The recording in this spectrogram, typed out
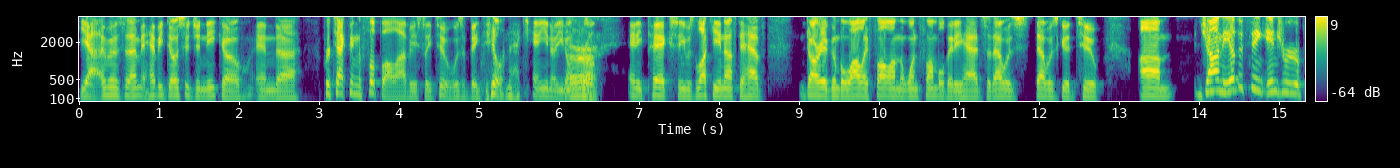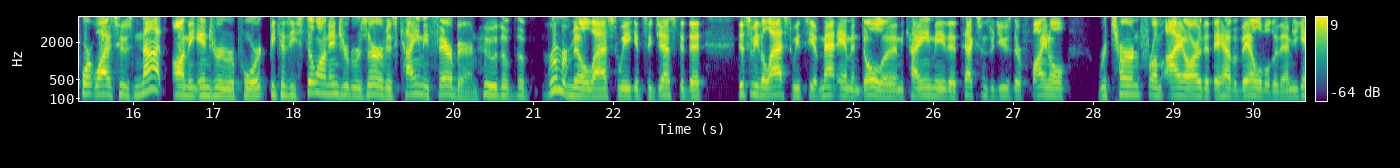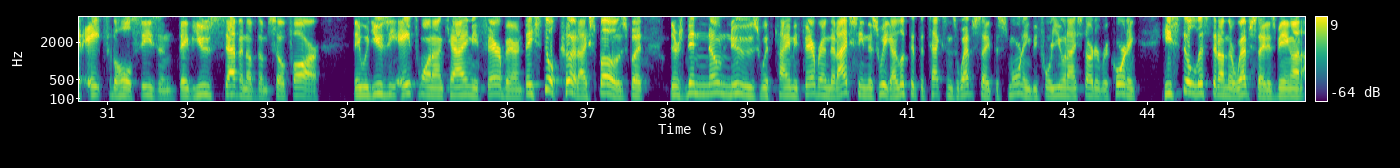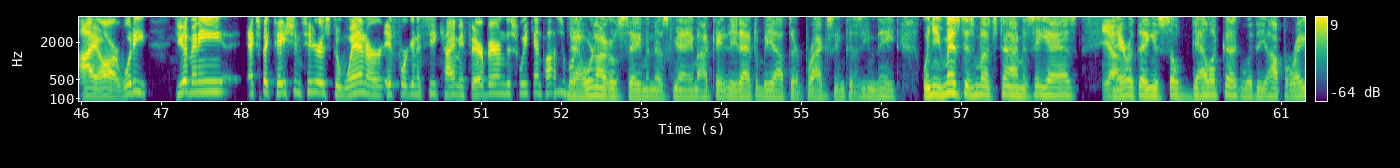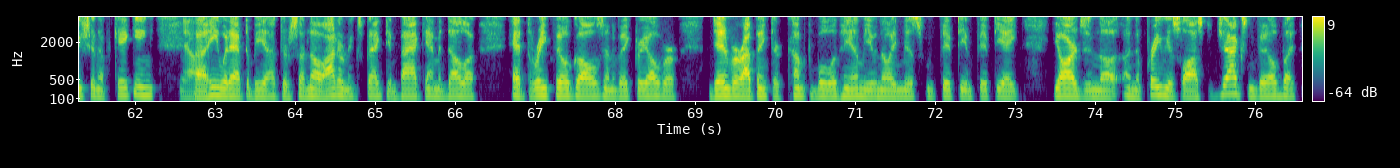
Yeah. It was um, a heavy dosage of Nico and uh, protecting the football, obviously, too, was a big deal in that game. You know, you don't sure. throw any picks. He was lucky enough to have Dare Ogunbowale fall on the one fumble that he had. So that was that was good too. Um, John, the other thing injury report wise, who's not on the injury report because he's still on injured reserve is Ka'imi Fairbairn, who the, the rumor mill last week had suggested that this would be the last we'd see of Matt Ammendola and Ka'imi. The Texans would use their final return from IR that they have available to them. You get eight for the whole season. They've used seven of them so far. They would use the eighth one on Ka'imi Fairbairn. They still could, I suppose, but there's been no news with Ka'imi Fairbairn that I've seen this week. I looked at the Texans website this morning before you and I started recording. He's still listed on their website as being on IR. What do you do you have any expectations here as to when or if we're going to see Ka'imi Fairbairn this weekend, possibly? Yeah, we're not going to see him in this game. I can't. He'd have to be out there practicing because he need when you missed as much time as he has, yeah. and everything is so delicate with the operation of kicking. Yeah, uh, he would have to be out there. So no, I don't expect him back. Ammendola had three field goals in a victory over Denver. I think they're comfortable with him, even though he missed from 50 and 58 yards in the in the previous loss to Jacksonville. But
